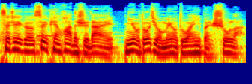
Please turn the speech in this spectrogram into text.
在这个碎片化的时代，你有多久没有读完一本书了？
